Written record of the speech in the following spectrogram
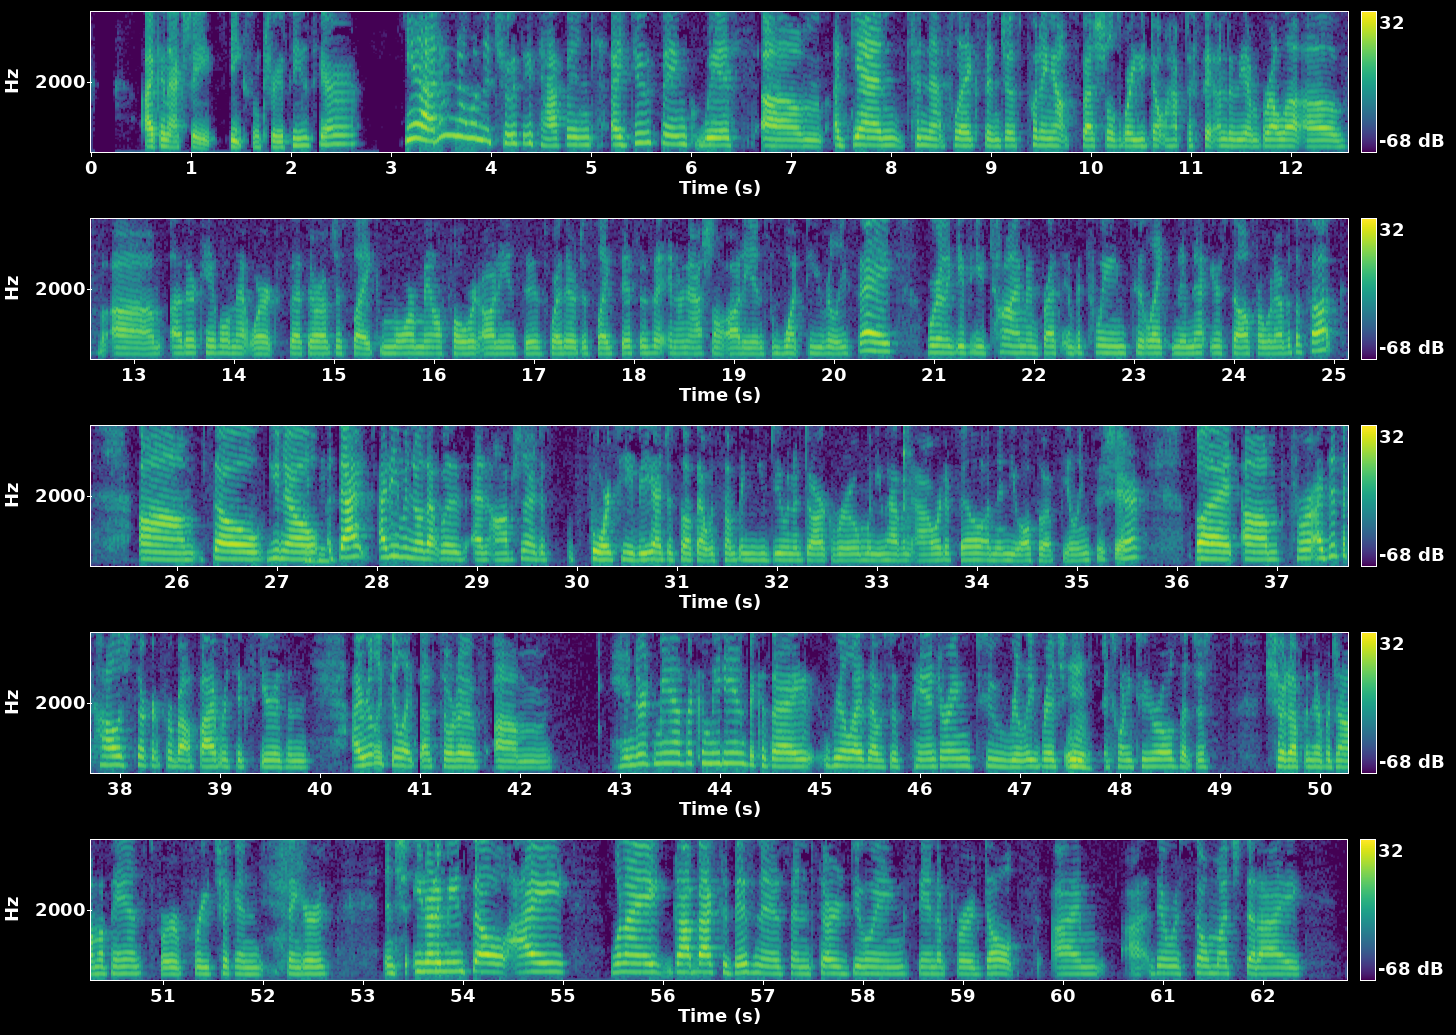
i can actually speak some truthies here? Yeah i don't know when the truthies happened. I do think with um, again to netflix and just putting out specials where you don't have to fit under the umbrella of um, other cable networks that there are just like more male forward audiences where they're just like this is an international audience. What do you really say? We're going to give you time and breath in between to like net yourself or whatever the fuck um, so you know mm-hmm. that I didn't even know that was an option. I just for TV. I just thought that was something you do in a dark room when you have an hour to fill, and then you also have feelings to share. But um, for I did the college circuit for about five or six years, and I really feel like that sort of um, hindered me as a comedian because I realized I was just pandering to really rich mm. 18 to 22 year olds that just showed up in their pajama pants for free chicken fingers, and sh- you know what I mean. So I when I got back to business and started doing stand up for adults, I'm there was so much that I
